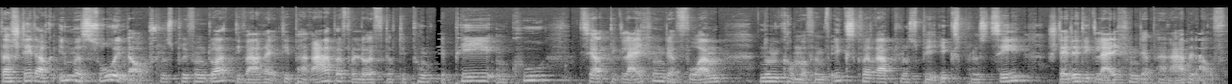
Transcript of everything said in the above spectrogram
Das steht auch immer so in der Abschlussprüfung dort, die, die Parabel verläuft durch die Punkte p und q, sie hat die Gleichung der Form 0,5x plus bx plus c, stelle die Gleichung der Parabel auf.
